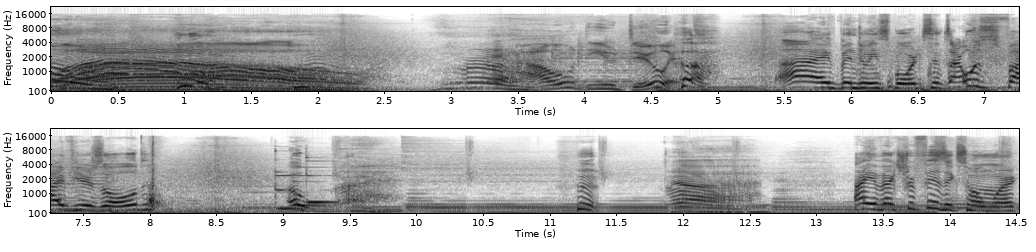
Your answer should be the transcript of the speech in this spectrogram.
wow. How do you do it? I've been doing sports since I was five years old. Oh. Hmm. Ah. I have extra physics homework.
